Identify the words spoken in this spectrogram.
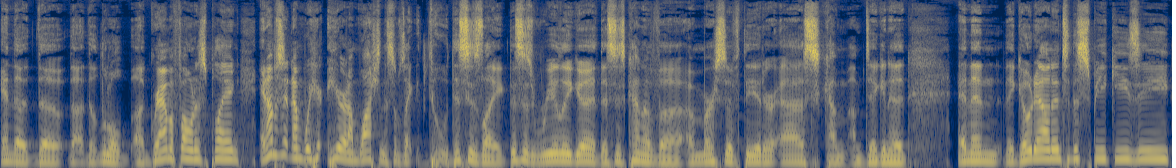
and the, the, the, the little uh, gramophone is playing. And I'm sitting I'm here and I'm watching this. I was like, dude, this is like, this is really good. This is kind of a immersive theater esque. I'm, I'm digging it. And then they go down into the speakeasy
